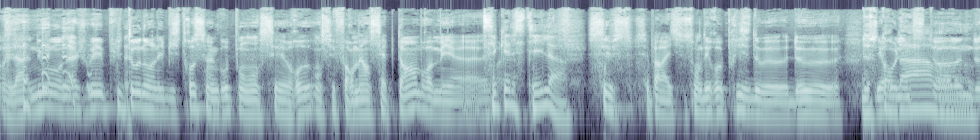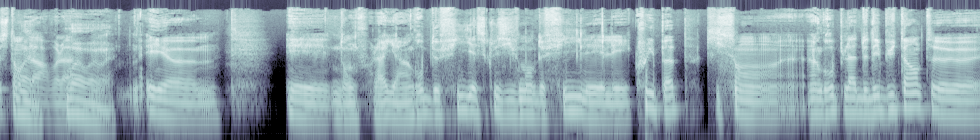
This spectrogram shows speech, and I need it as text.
voilà. Nous, on a joué plutôt dans les bistrots. C'est un groupe où on s'est on s'est formé en septembre, mais euh, c'est voilà. quel style? C'est c'est pareil. Ce sont des reprises de de, De des Rolling standard. Stones, de standards. ouais. Voilà. Ouais, ouais, ouais. Et euh, et donc voilà, il y a un groupe de filles, exclusivement de filles, les, les Creep Up, qui sont un groupe là de débutantes, euh,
